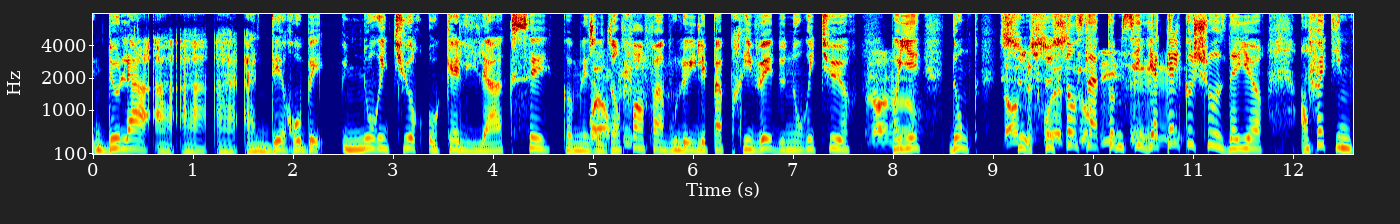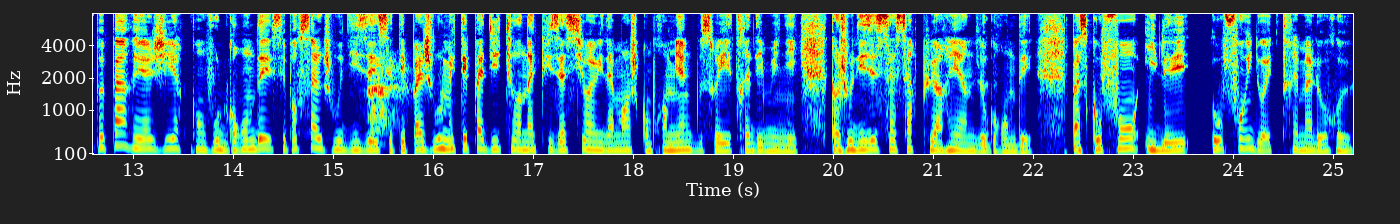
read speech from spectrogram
de là à, à- à- à dérober une nourriture auquel il a accès, comme les Ouais, autres en enfants. Enfin, vous le, il n'est pas privé de nourriture. Non, non, voyez non. Donc, ce, ce ce sens-là, comme s'il y a quelque chose d'ailleurs. En fait, il ne peut pas réagir quand vous le grondez. C'est pour ça que je vous disais, c'était pas, je vous mettais pas du tout en accusation, évidemment. Je comprends bien que vous soyez très démunis. Quand je vous disais, ça sert plus à rien de le gronder. Parce qu'au fond, il est au fond, il doit être très malheureux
